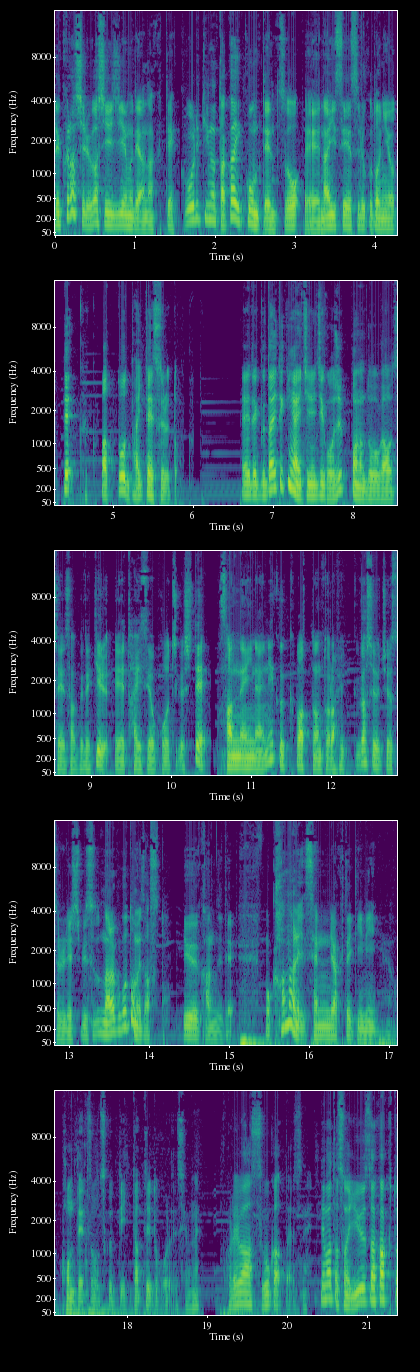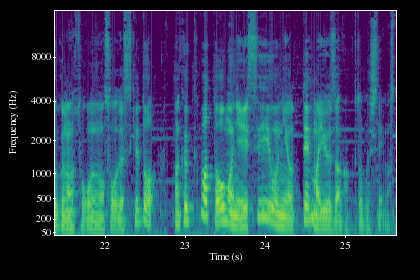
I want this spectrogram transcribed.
で、クラシルは CGM ではなくて、クオリティの高いコンテンツを、えー、内製することによって、クックパッドを代替すると。えで具体的には1日50本の動画を制作できる、え、体制を構築して、3年以内にクックパッドのトラフィックが集中するレシピ数と並ぶことを目指すという感じで、もうかなり戦略的にコンテンツを作っていったというところですよね。これはすごかったですね。で、またそのユーザー獲得のところもそうですけど、まあ、クックパッドは主に SEO によって、まあ、ユーザー獲得しています。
